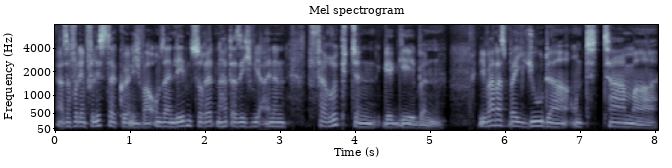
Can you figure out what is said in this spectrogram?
als er vor dem Philisterkönig war? Um sein Leben zu retten, hat er sich wie einen Verrückten gegeben. Wie war das bei Judah und Tamar?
